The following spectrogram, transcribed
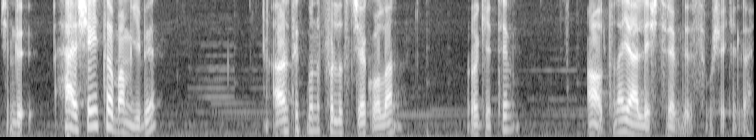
Şimdi her şey tamam gibi. Artık bunu fırlatacak olan roketi altına yerleştirebiliriz bu şekilde.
